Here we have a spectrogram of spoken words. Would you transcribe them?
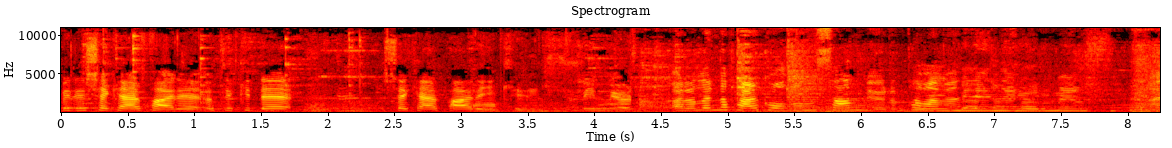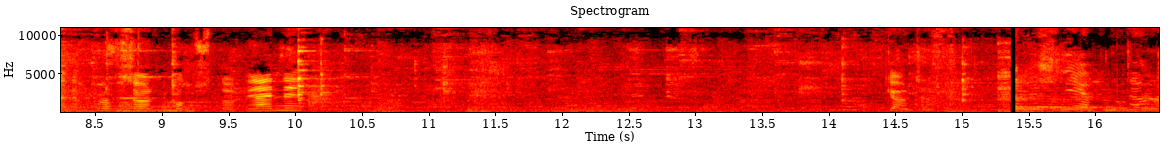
Biri şekerpare, öteki de şekerpare 2. Bilmiyorum. Aralarında fark olduğunu sanmıyorum. Tamamen Bilenler yoruma yazsın. Aynen profesör konuştu. Yani göreceğiz. Yarışlı yapın tamam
